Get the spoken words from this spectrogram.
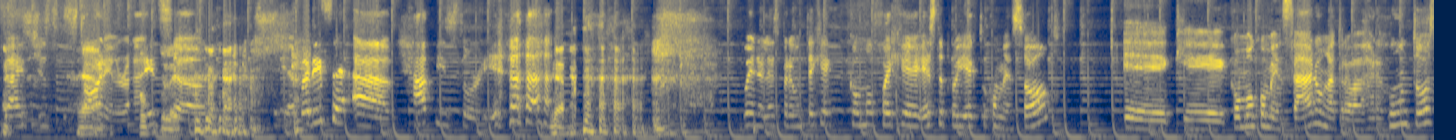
guys just starting, right? hopefully. So, yeah, but it's a happy story. Bueno, les pregunté que cómo fue que este proyecto comenzó, eh, que cómo comenzaron a trabajar juntos.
